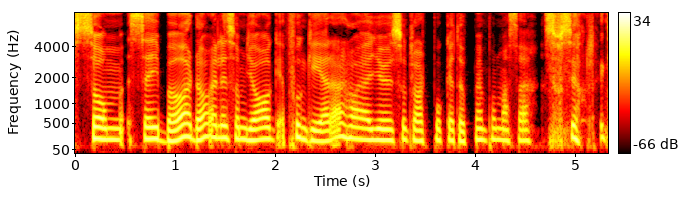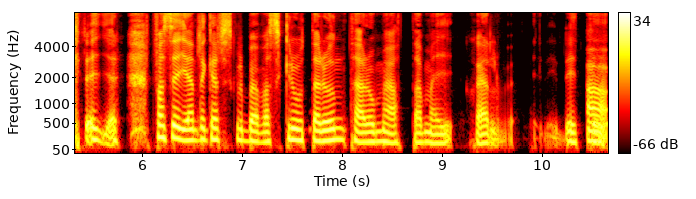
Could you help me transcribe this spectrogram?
som sig bör, då, eller som jag fungerar, har jag ju såklart bokat upp mig på en massa sociala grejer. Fast jag egentligen kanske skulle behöva skrota runt här och möta mig själv lite. Ja,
